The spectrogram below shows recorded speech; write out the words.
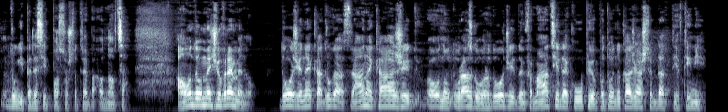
drugi 50% što treba od novca. A onda u međuvremenu dođe neka druga strana i kaže, ono, u razgovoru dođe do informacije da je kupio po to, kaže ja ću te dati jeftinije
